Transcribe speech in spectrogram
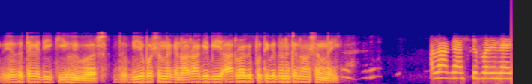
দুই হাজার টাকা দিয়ে কি হইব আর? তো বিয়ে বসেন না কেন? আরও আগে বিয়ে আরও আগে প্রতিবেদনে কেন আসেন নাই? আর আগে আসতে পারি নাই।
